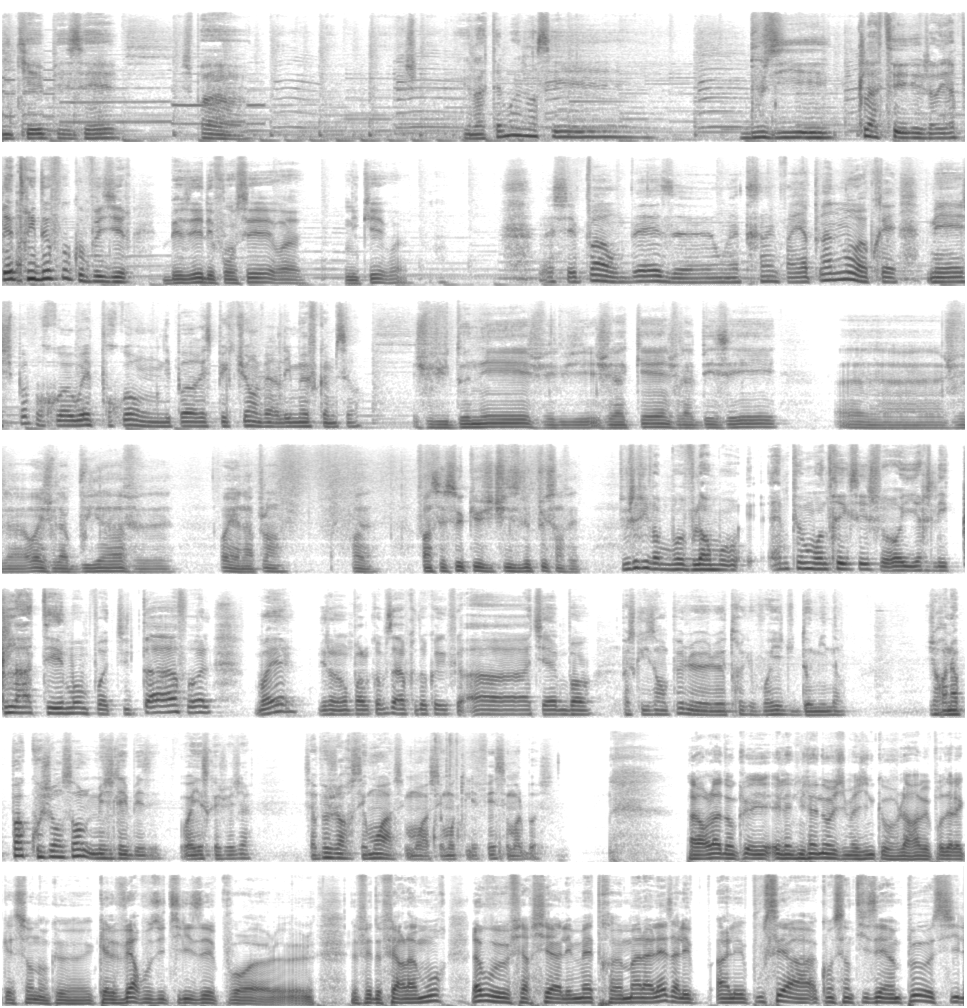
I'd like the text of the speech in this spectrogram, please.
Niquer, baiser, je sais pas. Il y en a tellement, genre, c'est. Bousiller, éclater, genre, il y a plein de trucs de fou qu'on peut dire. Baiser, défoncer, ouais. Niquer, ouais. Bah, Je sais pas, on baise, euh, on attrape, enfin il y a plein de mots après. Mais je sais pas pourquoi, ouais, pourquoi on n'est pas respectueux envers les meufs comme ça. Je vais lui donner, je vais lui, je vais la ken, je vais la baiser, euh, je vais la, ouais, je vais la bouillave. euh, ouais, il y en a plein. Ouais. Enfin, c'est ceux que j'utilise le plus en fait. Toujours, il va me vouloir mon- un peu montrer que c'est. Je fais, oh, hier, je l'ai éclaté, mon pote, tu t'affoles. Ouais, là, on parle comme ça, après, donc, il fait, ah, tiens, bon. Parce qu'ils ont un peu le, le truc, vous voyez, du dominant. Genre, on n'a pas couché ensemble, mais je l'ai baisé. Vous voyez ce que je veux dire? C'est un peu genre, c'est moi, c'est moi, c'est moi qui l'ai fait, c'est moi le boss. Alors là, donc Hélène Milano, j'imagine que vous leur avez posé la question. Donc, euh, quel verbe vous utilisez pour euh, le, fait de faire l'amour? Là, vous cherchez à les mettre mal à l'aise, à les, pousser à conscientiser un peu aussi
